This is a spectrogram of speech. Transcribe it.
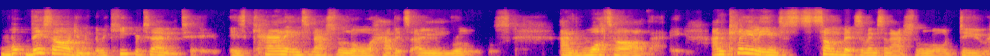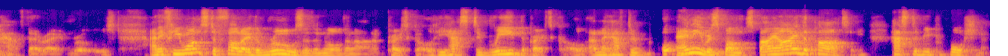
what this argument that we keep returning to is can international law have its own rules? And what are they? And clearly, some bits of international law do have their own rules. And if he wants to follow the rules of the Northern Ireland Protocol, he has to read the protocol, and they have to. Or any response by either party has to be proportionate.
